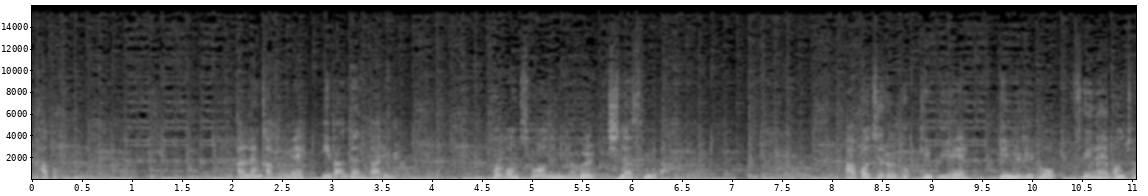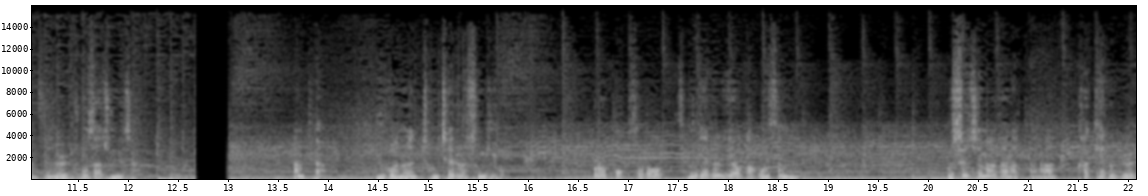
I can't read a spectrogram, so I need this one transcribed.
가도 알렌가도의 입양된 딸이며 표본 소화 능력을 지녔습니다. 아버지를 돕기 위해 비밀리로 수인 해방 전선을 조사 중이자 한편 유고는 정체를 숨기고 프로복서로 생계를 이어가고 있었는데 부스지마가 나타나 카케루를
